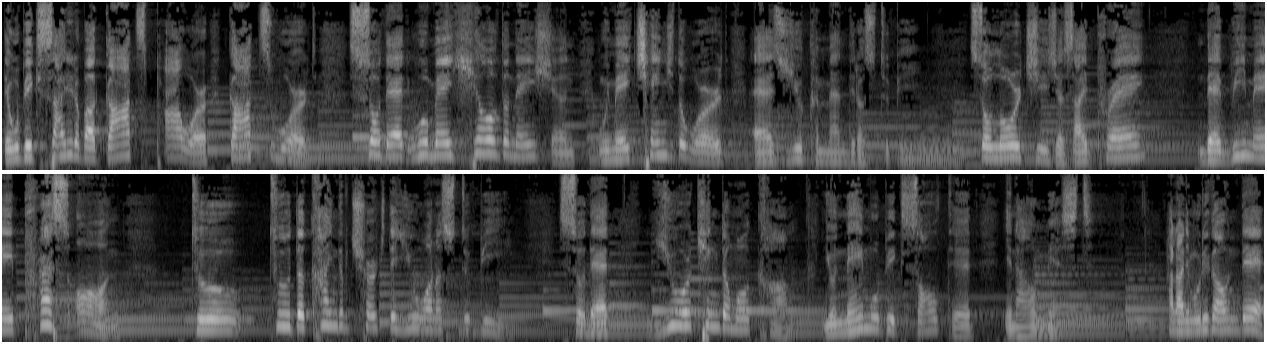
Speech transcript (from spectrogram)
They will be excited about God's power, God's word, so that we may heal the nation, we may change the world as you commanded us to be. So Lord Jesus, I pray that we may press on to, to the kind of church that you want us to be so that your kingdom will come, your name will be exalted in our midst. 하나님 우리 가운데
